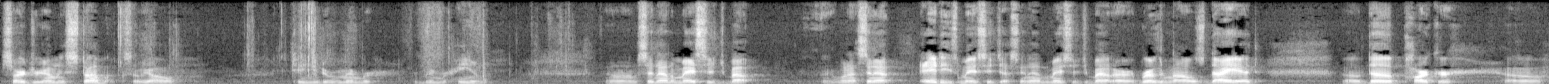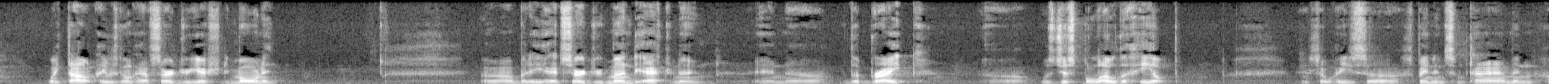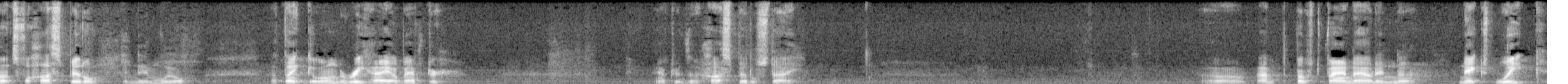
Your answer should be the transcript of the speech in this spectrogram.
surgery on his stomach. So y'all continue to remember remember him. Uh, sent out a message about when I sent out Eddie's message. I sent out a message about our brother-in-law's dad, uh, Doug Parker. We thought he was going to have surgery yesterday morning, uh, but he had surgery Monday afternoon, and uh, the break uh, was just below the hip. And so he's uh, spending some time in Huntsville Hospital, and then we'll, I think, go on to rehab after after the hospital stay. Uh, I'm supposed to find out in the next week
